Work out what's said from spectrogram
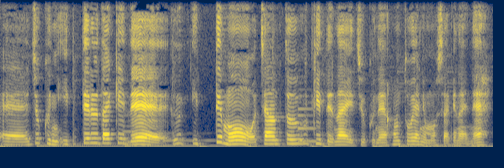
えー、塾に行ってるだけで行ってもちゃんと受けてない塾ね。本当親に申し訳ないね、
